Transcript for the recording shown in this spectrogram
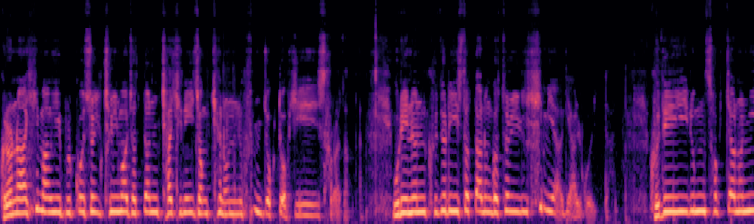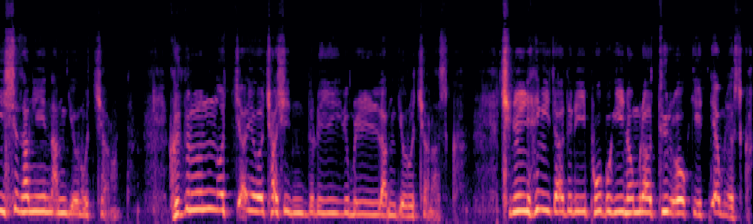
그러나 희망의 불꽃을 짊어졌던 자신의 정체는 흔적도 없이 사라졌다. 우리는 그들이 있었다는 것을 희미하게 알고 있다. 그들의 이름 석자는 이 세상에 남겨놓지 않았다. 그들은 어찌하여 자신들의 이름을 남겨놓지 않았을까? 친일 행위자들이 보복이 너무나 더럽기 때문이었을까?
